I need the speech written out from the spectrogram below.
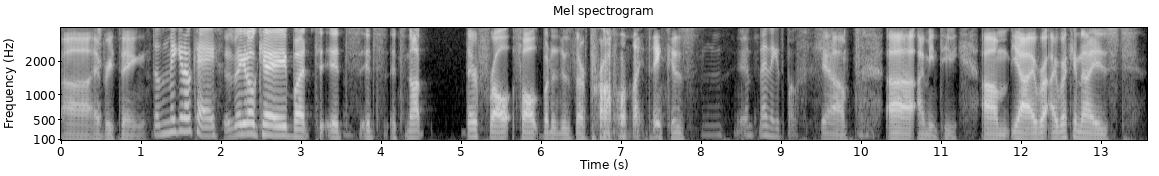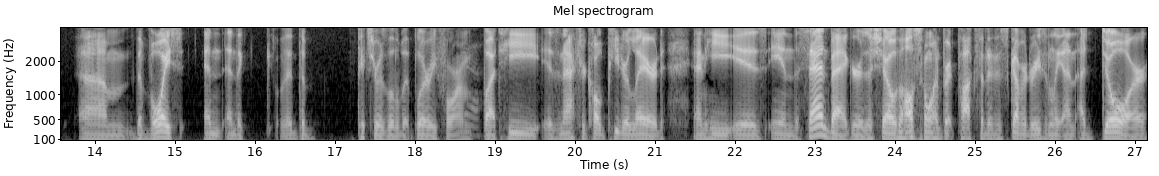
uh, everything Doesn't make it okay. doesn't make it okay, but it's it's it's not their fault, fault, but it is their problem. I think is I I think it's both. Yeah, uh, I mean TV. Um, yeah, I, re- I recognized um, the voice and and the the picture was a little bit blurry for him, but he is an actor called Peter Laird, and he is in The Sandbaggers, a show also on BritBox that I discovered recently and adore.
